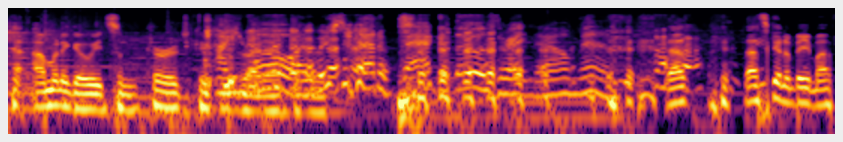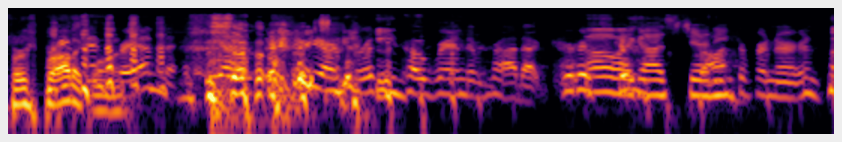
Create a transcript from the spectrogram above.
I'm gonna go eat some courage cookies I know, right I wish I had a bag of those right now, man. that, that's gonna be my first product line. Brand Yeah, our first co-branded product. Courage oh my gosh, Jenny. entrepreneurs.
